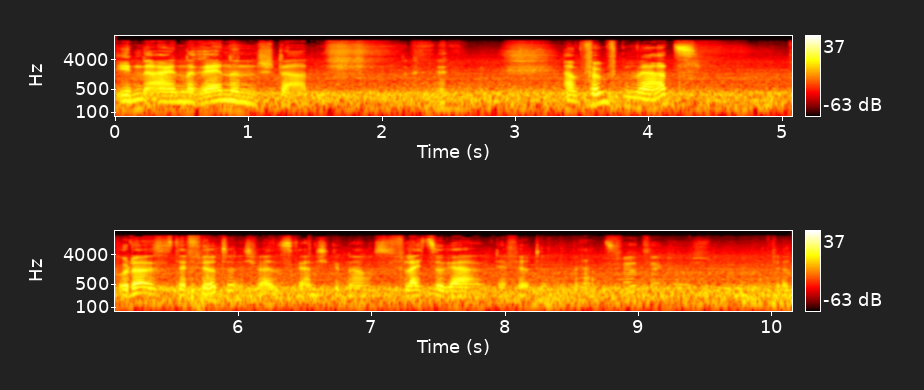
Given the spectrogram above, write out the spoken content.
in ein Rennen starten. Am 5. März, oder ist es der 4.? Ich weiß es gar nicht genau. Es ist vielleicht sogar der 4. März. 14, glaube ich.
